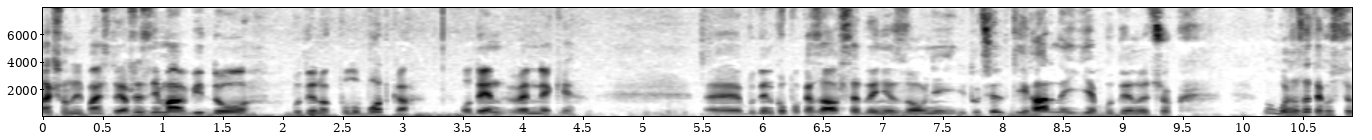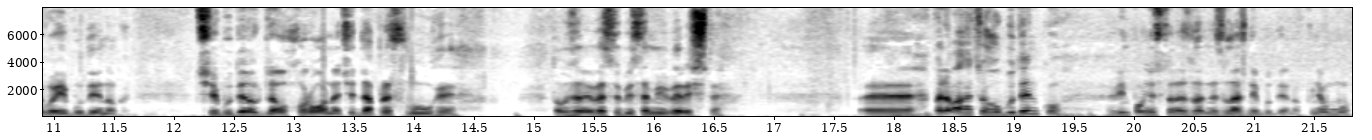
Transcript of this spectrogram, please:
Так, шановні панство, я вже знімав відео будинок Полуботка, один винники. Е, будинку показав всередині ззовні. І тут ще такий гарний є будиночок, ну можна назвати гостьовий будинок, чи будинок для охорони, чи для прислуги. То вже ви собі самі вирішите. Е, перевага цього будинку, він повністю незалежний будинок. В ньому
